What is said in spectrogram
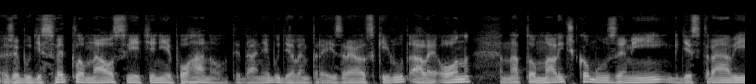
že bude svetlom na osvietenie pohanov. Teda nebude len pre izraelský ľud, ale on na tom maličkom území, kde strávi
